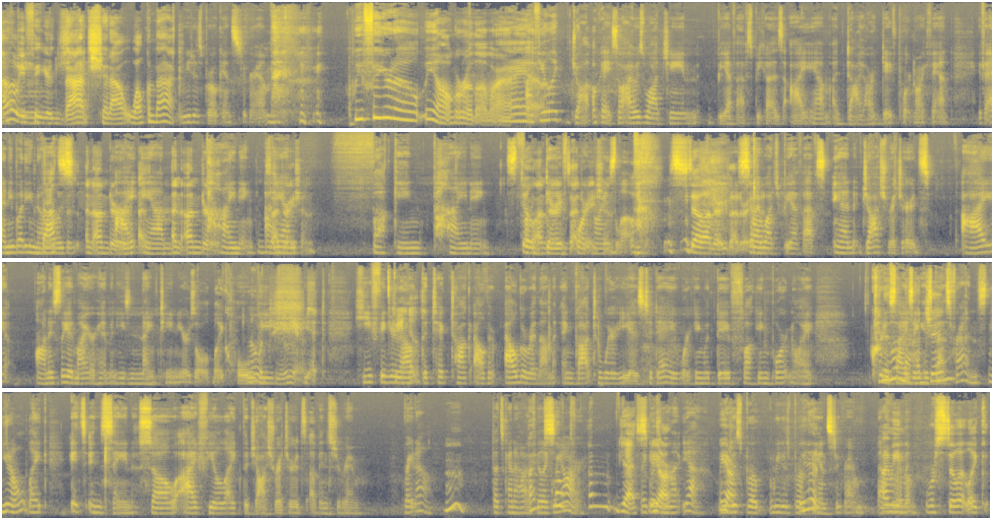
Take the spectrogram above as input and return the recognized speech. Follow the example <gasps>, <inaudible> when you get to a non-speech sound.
now that we figured that shit. shit out, welcome back. We just broke Instagram. <laughs> We figured out the algorithm, right? I feel like jo- okay, so I was watching BFFs because I am a diehard Dave Portnoy fan. If anybody knows, that's an under. I am an under pining. I am exaggeration. fucking pining. Still under Dave exaggeration. Portnoy's love. Still under exaggeration. <laughs> so I watch BFFs and Josh Richards. I honestly admire him, and he's 19 years old. Like holy genius. shit. He figured Genius. out the TikTok algor- algorithm and got to where he is today, working with Dave fucking Portnoy, criticizing his best friends. You know, like it's insane. So I feel like the Josh Richards of Instagram right now. That's kind of how I. I'm feel like so- we are. um, yes, Like, we are. that- yeah, We we, just broke. We just broke We the. Instagram. I mean, we're still at like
